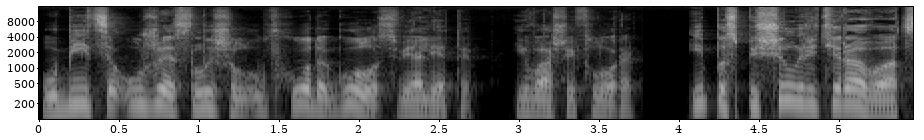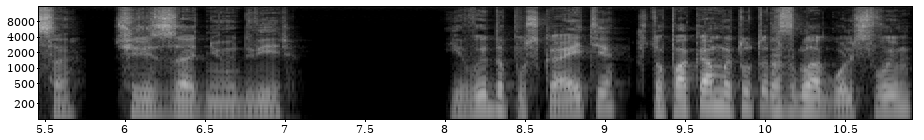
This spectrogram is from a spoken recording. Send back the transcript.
убийца уже слышал у входа голос Виолетты и вашей Флоры и поспешил ретироваться через заднюю дверь. И вы допускаете, что пока мы тут разглагольствуем,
